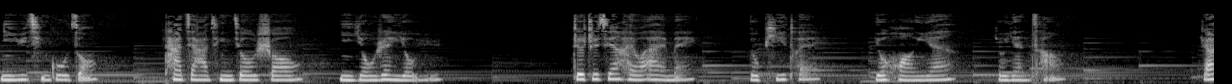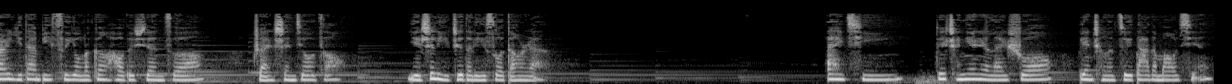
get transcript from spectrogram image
你欲擒故纵。他驾轻就熟，你游刃有余。这之间还有暧昧，有劈腿，有谎言，有掩藏。然而一旦彼此有了更好的选择。转身就走，也是理智的理所当然。爱情对成年人来说变成了最大的冒险。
